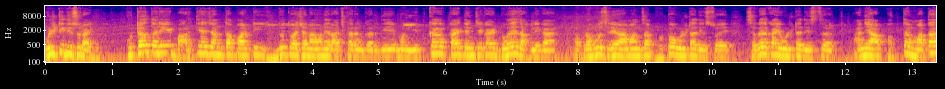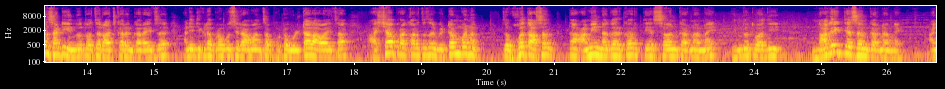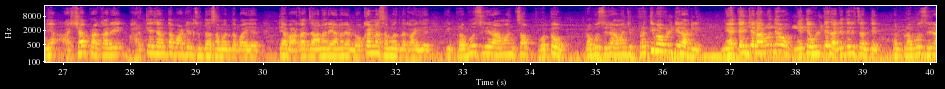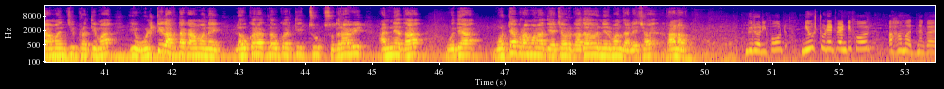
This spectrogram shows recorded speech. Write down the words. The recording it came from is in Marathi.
उलटी दिसू राहिली. कुठंतरी भारतीय जनता पार्टी हिंदुत्वाच्या नावाने राजकारण करते. मग इतकं काय त्यांचे काय डोळे झाकले का? प्रभू श्रीरामांचा फोटो उलटा दिसतोय. सगळं काही उलटं दिसतं. आणि आप फक्त मतांसाठी हिंदुत्वाचं राजकारण करायचं आणि तिकडं प्रभू श्रीरामांचा फोटो उलटा लावायचा अशा प्रकारचं जर विटंबन जर होत असेल तर आम्ही नगरकर ते सहन करणार नाही. हिंदुत्वादी नागरिक ते सहन करणार नाही. आणि अशा प्रकारे भारतीय जनता पार्टीला सुद्धा समजलं पाहिजेत त्या भागात जाणाऱ्या येणाऱ्या लोकांना समजलं पाहिजे की प्रभू श्रीरामांचा फोटो प्रभू श्रीरामांची प्रतिमा उलटी लागली. नेत्यांचे लागून द्यावं नेते उलटे झाले तरी चालतील. पण प्रभू श्रीरामांची प्रतिमा ही उलटी लागता कामा नये. लवकरात लवकर ती चूक सुधारावी. अन्यथा उद्या मोठ्या प्रमाणात याच्यावर गदारोळ निर्माण झाल्याशिवाय राहणार नाही. Bureau report news today twenty four Ahmednagar.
